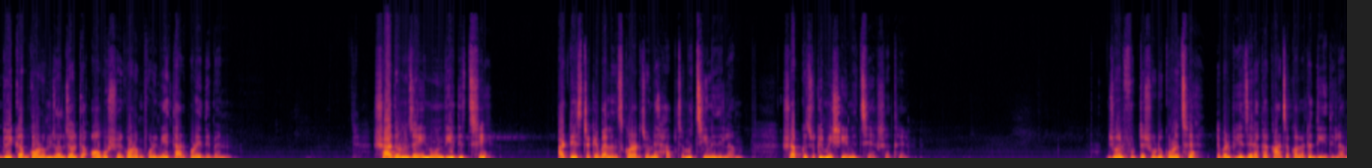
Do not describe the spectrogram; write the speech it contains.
দুই কাপ গরম জল। জলটা অবশ্যই গরম করে নিয়ে তারপরে দেবেন। স্বাদ অনুযায়ী নুন দিয়ে দিচ্ছি। আর টেস্টটাকে ব্যালেন্স করার জন্য হাফ চামচ চিনি দিলাম। সব কিছুকে মিশিয়ে নিচ্ছি একসাথে। ঝোল ফুটতে শুরু করেছে, এবার ভেজে রাখা কাঁচা কলাটা দিয়ে দিলাম।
